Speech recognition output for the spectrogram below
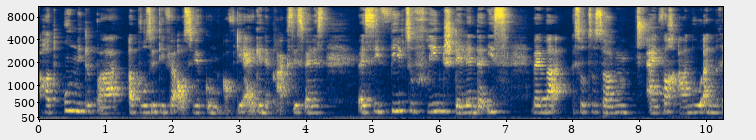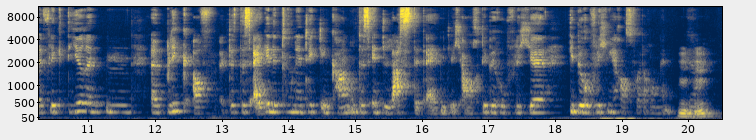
hat unmittelbar eine positive Auswirkung auf die eigene Praxis, weil es, weil sie viel zufriedenstellender ist, weil man sozusagen einfach auch nur einen reflektierenden äh, Blick auf das, das, eigene Tun entwickeln kann und das entlastet eigentlich auch die berufliche, die beruflichen Herausforderungen. Mhm. Ja.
